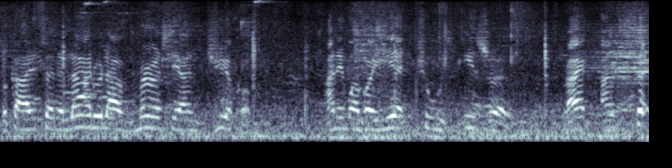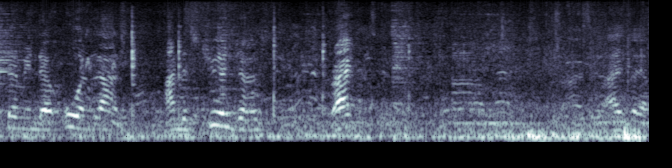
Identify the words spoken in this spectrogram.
Because he said the Lord will have mercy on Jacob, and he will go yet choose Israel, right? And set them in their own land. And the strangers, right? Um, Isaiah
